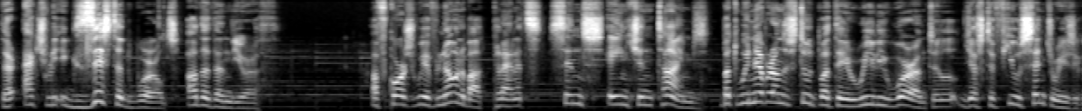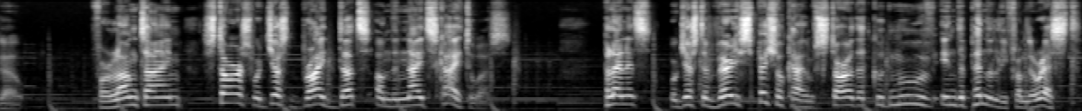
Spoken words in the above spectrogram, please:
there actually existed worlds other than the Earth. Of course, we have known about planets since ancient times, but we never understood what they really were until just a few centuries ago. For a long time, stars were just bright dots on the night sky to us. Planets were just a very special kind of star that could move independently from the rest.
